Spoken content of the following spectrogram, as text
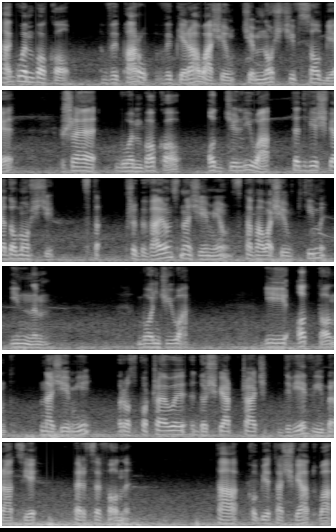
tak głęboko wyparł, wypierała się ciemności w sobie, że głęboko oddzieliła te dwie świadomości. Sta- przybywając na Ziemię, stawała się kim innym. Błądziła. I odtąd na Ziemi rozpoczęły doświadczać dwie wibracje Persefony. Ta kobieta światła,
